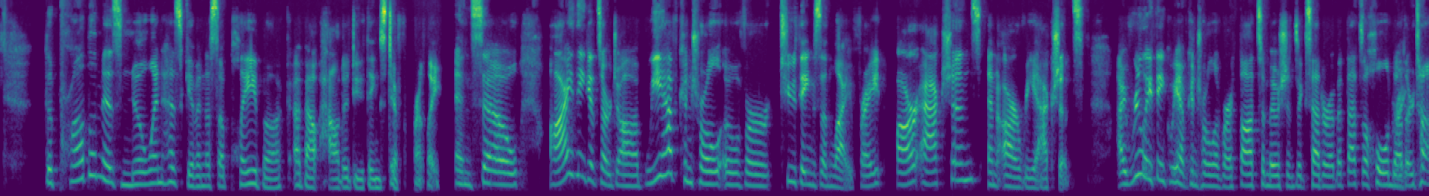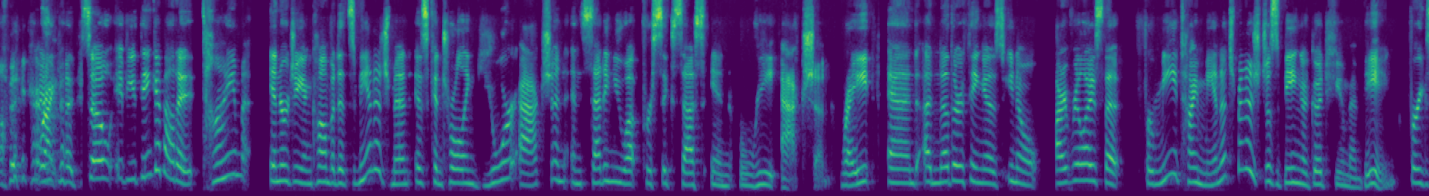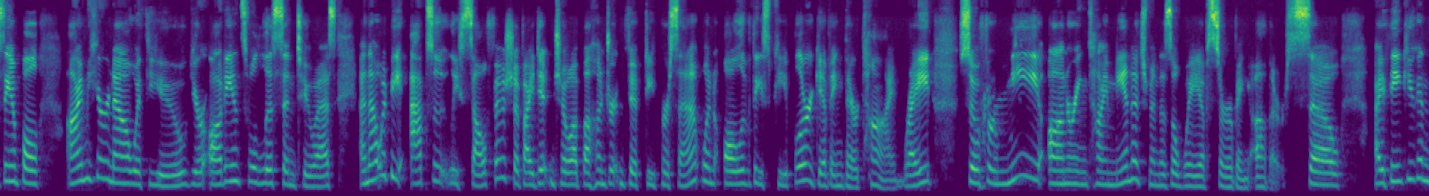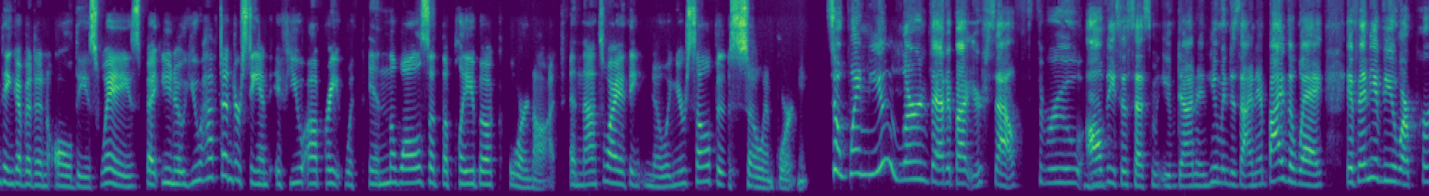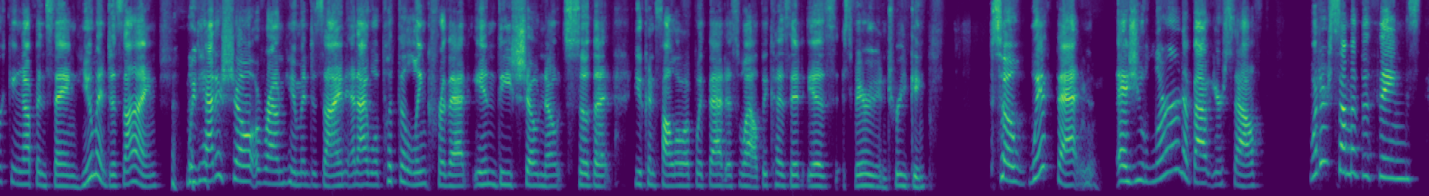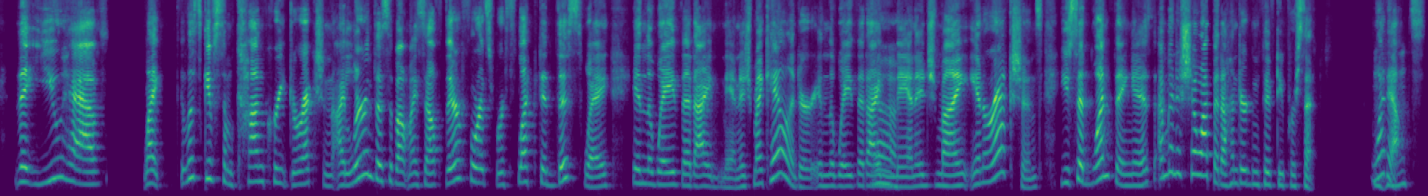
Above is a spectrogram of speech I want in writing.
The problem is, no one has given us a playbook about how to do things differently. And so I think it's our job. We have control over two things in life, right? Our actions and our reactions. I really think we have control over our thoughts, emotions, et cetera, but that's a whole nother right. topic. Right. right. But, so if you think about it, time energy and confidence management is controlling your action and setting you up for success in reaction, right? And another thing is, you know, I realize that for me, time management is just being a good human being. For example, I'm here now with you. Your audience will listen to us. And that would be absolutely selfish if I didn't show up 150% when all of these people are giving their time, right? So for me, honoring time management is a way of serving others. So I think you can think of it in all these ways, but you know, you have to understand if you operate within the walls of the playbook or not. And that's why I think knowing yourself is so important. So when you learned that about yourself through mm-hmm. all these assessment you've done in human design, and by the way, if any of you are perking up and saying human design, we've had a show around human design, and I will put the link for that in the show notes so that you can follow up with that as well because it is it's very intriguing. So with that, as you learn about yourself, what are some of the things that you have like let's give some concrete direction. I learned this about myself, therefore it's reflected this way in the way that I manage my calendar, in the way that yeah. I manage my interactions. You said one thing is I'm going to show up at 150%. What mm-hmm. else?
